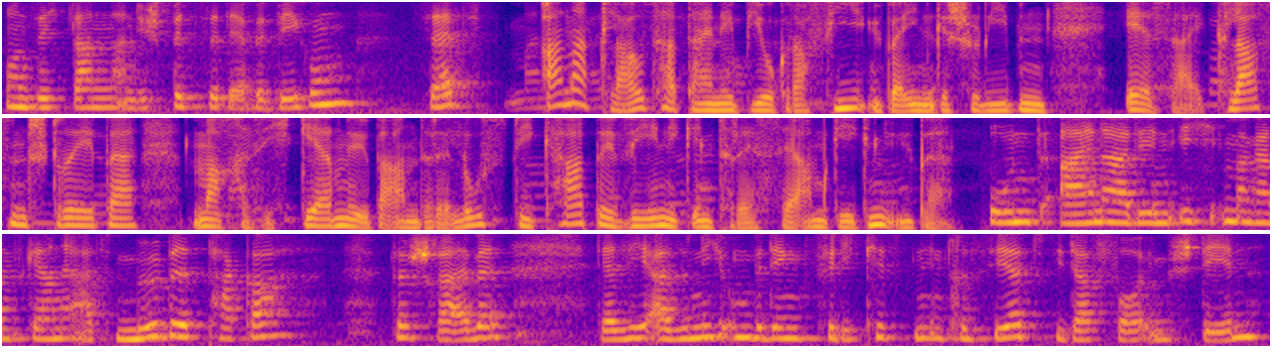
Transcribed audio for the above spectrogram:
und sich dann an die Spitze der Bewegung setzt. Anna Klaus hat eine Biografie über ihn geschrieben. Er sei Klassenstreber, mache sich gerne über andere lustig, habe wenig Interesse am Gegenüber. Und einer, den ich immer ganz gerne als Möbelpacker beschreibe, der sich also nicht unbedingt für die Kisten interessiert, die da vor ihm stehen,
